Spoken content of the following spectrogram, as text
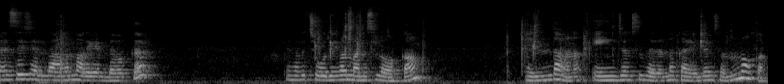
മെസ്സേജ് എന്താണെന്ന് അറിയേണ്ടവർക്ക് നിങ്ങളുടെ ചോദ്യങ്ങൾ മനസ്സിലാക്കാം എന്താണ് ഏഞ്ചൽസ് തരുന്ന ഗൈഡൻസ് എന്ന് നോക്കാം.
